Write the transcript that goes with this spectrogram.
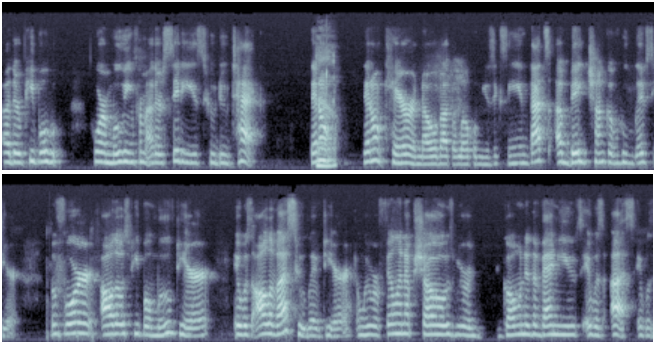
other people who, who are moving from other cities who do tech they don't yeah they don't care or know about the local music scene. That's a big chunk of who lives here. Before all those people moved here, it was all of us who lived here and we were filling up shows, we were going to the venues. It was us. It was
